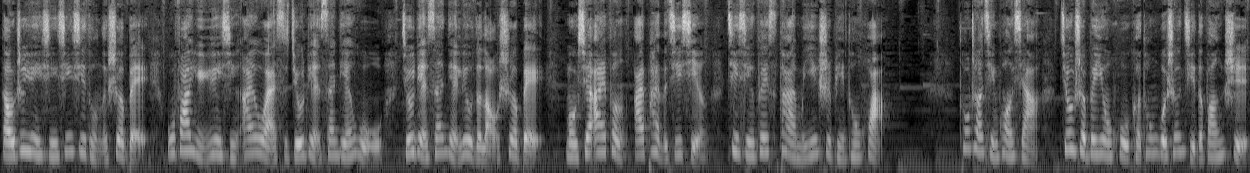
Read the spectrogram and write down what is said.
导致运行新系统的设备无法与运行 iOS 九点三点五、九点三点六的老设备、某些 iPhone、iPad 机型进行 FaceTime 音视频通话。通常情况下，旧设备用户可通过升级的方式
